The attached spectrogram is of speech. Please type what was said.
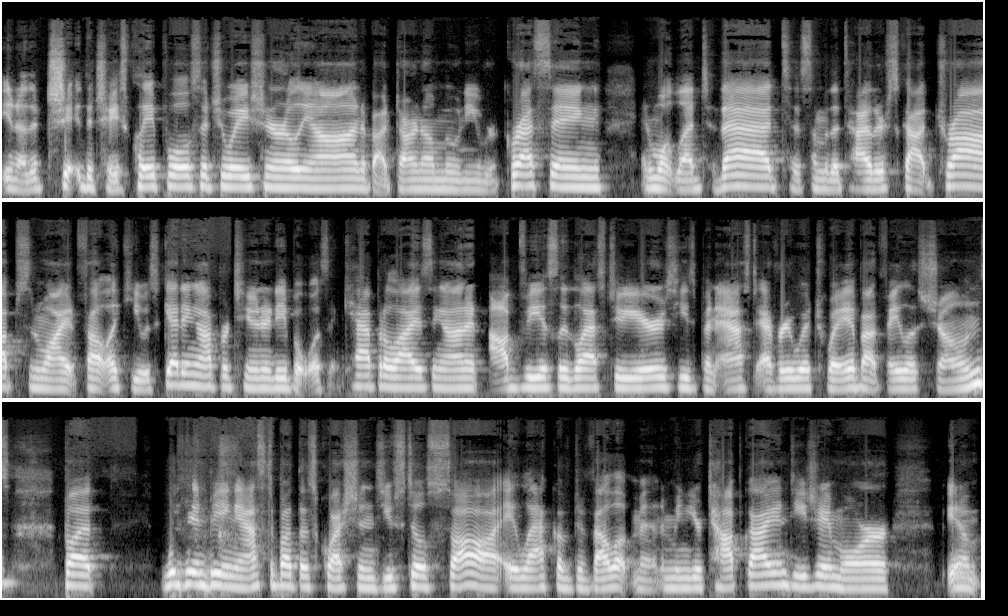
you know the Ch- the Chase Claypool situation early on about Darnell Mooney regressing and what led to that to some of the Tyler Scott drops and why it felt like he was getting opportunity but wasn't capitalizing on it. Obviously, the last two years he's been asked every which way about Velus Jones, but within being asked about those questions, you still saw a lack of development. I mean, your top guy in DJ Moore, you know,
